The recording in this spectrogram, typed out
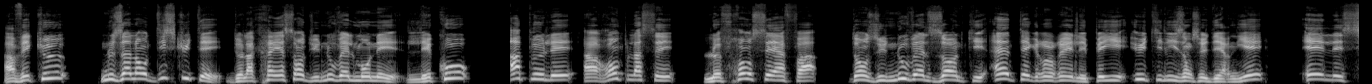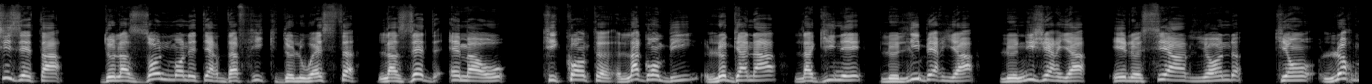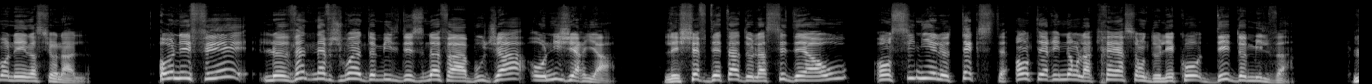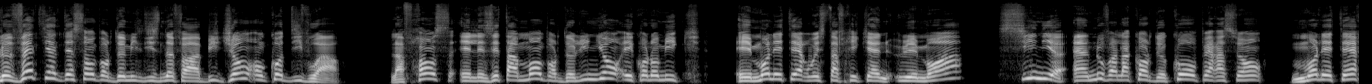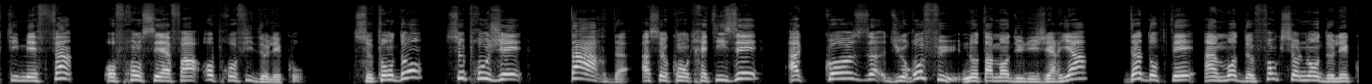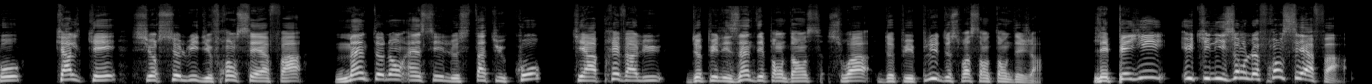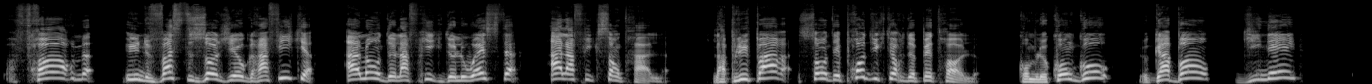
Avec eux, nous allons discuter de la création d'une nouvelle monnaie, l'écho, appelée à remplacer le franc CFA dans une nouvelle zone qui intégrerait les pays utilisant ce dernier et les six États de la zone monétaire d'Afrique de l'Ouest, la ZMAO, qui compte la Gambie, le Ghana, la Guinée, le Liberia, le Nigeria et le Sierra Leone, qui ont leur monnaie nationale. En effet, le 29 juin 2019 à Abuja, au Nigeria, les chefs d'État de la CDAO ont signé le texte entérinant la création de l'ECO dès 2020. Le 21 décembre 2019 à Abidjan, en Côte d'Ivoire, la France et les États membres de l'Union économique et monétaire ouest-africaine UEMOA signent un nouvel accord de coopération monétaire qui met fin au franc CFA au profit de l'éco. Cependant, ce projet tarde à se concrétiser à cause du refus, notamment du Nigeria, d'adopter un mode de fonctionnement de l'éco calqué sur celui du franc CFA, maintenant ainsi le statu quo qui a prévalu depuis les indépendances, soit depuis plus de 60 ans déjà. Les pays utilisant le franc CFA forment une vaste zone géographique allant de l'Afrique de l'Ouest à l'Afrique centrale. La plupart sont des producteurs de pétrole, comme le Congo, le Gabon, Guinée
